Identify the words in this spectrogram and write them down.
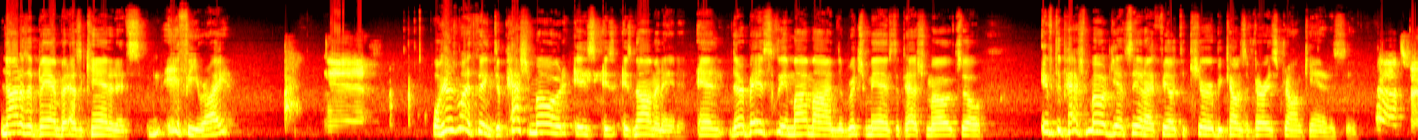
Not as a band, but as a candidate. It's iffy, right? Yeah. Well, here's my thing. Depeche Mode is, is is nominated, and they're basically, in my mind, the rich man's Depeche Mode. So, if Depeche Mode gets in, I feel like the Cure becomes a very strong candidacy. Yeah, that's fair.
